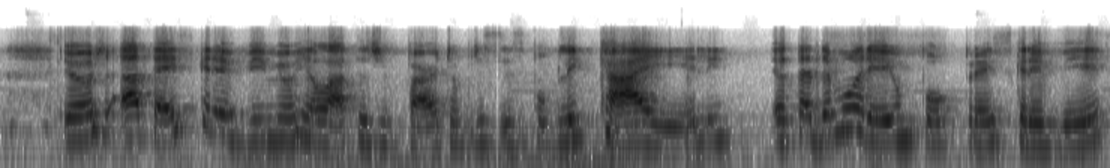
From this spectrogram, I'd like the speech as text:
eu até escrevi meu relato de parto, eu preciso publicar ele. Eu até demorei um pouco para escrever,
